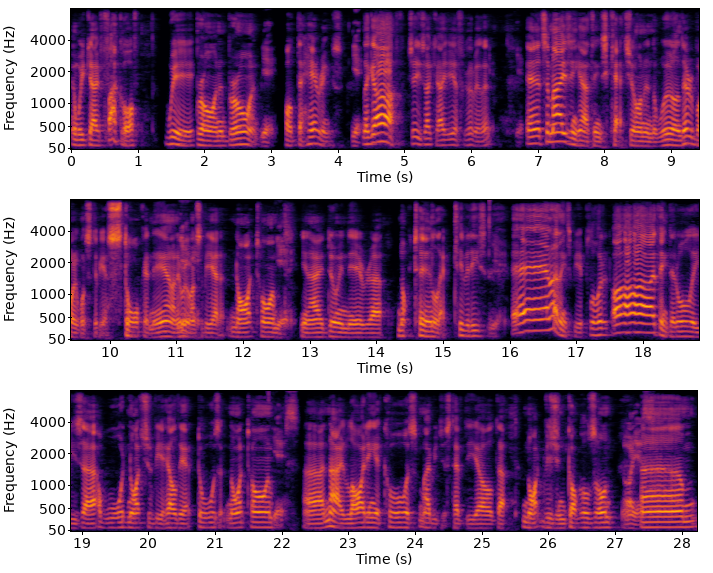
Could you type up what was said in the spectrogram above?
And we'd go, "Fuck off." We're Brian and Brian Yeah. of the herrings. Yeah. They go, "Oh, geez, okay, yeah, I forgot about that." And it's amazing how things catch on in the world. Everybody wants to be a stalker now, and everybody Yeah. wants to be out at night time, Yeah. you know, doing their uh, nocturnal activities. Yeah. And I think it's to be applauded. I- I, I think that all these uh, award nights should be held outdoors at night time. Yes. Uh, no lighting, of course. Maybe just have the old uh, night vision goggles on. Oh yes. Um,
